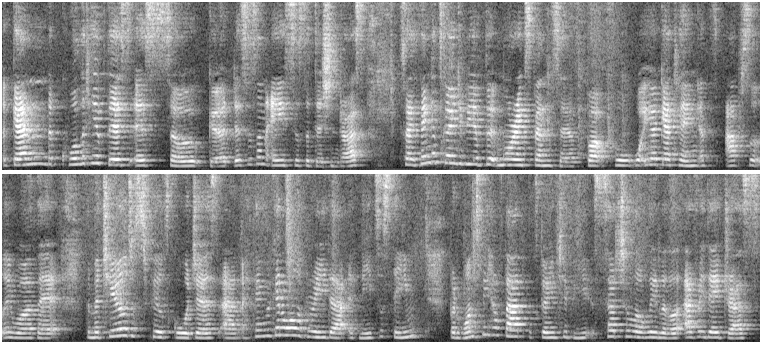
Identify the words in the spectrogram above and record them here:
again, the quality of this is so good. This is an ASOS edition dress. So I think it's going to be a bit more expensive, but for what you're getting, it's absolutely worth it. The material just feels gorgeous, and I think we can all agree that it needs a steam. But once we have that, it's going to be such a lovely little everyday dress.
